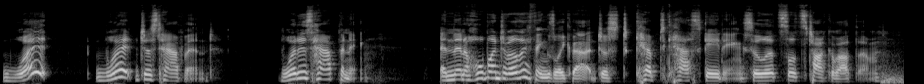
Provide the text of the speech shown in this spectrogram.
What?" what just happened? What is happening? And then a whole bunch of other things like that just kept cascading. So let's let's talk about them.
